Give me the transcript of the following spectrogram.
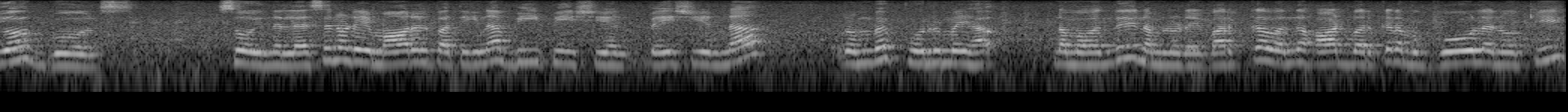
your goals so இந்த லெசனுடைய மாரல் பார்த்தீங்கன்னா பி பேஷியன் பேஷியன்னா ரொம்ப பொறுமையாக நம்ம வந்து நம்மளுடைய ஒர்க்கை வந்து ஹார்ட் ஒர்க்கை நம்ம கோலை நோக்கி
